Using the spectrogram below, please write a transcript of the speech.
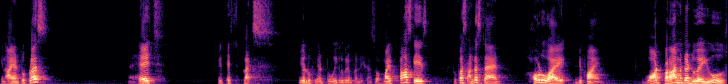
in iron 2 plus H with H plus. We are looking at two equilibrium conditions. So, my task is to first understand how do I define, what parameter do I use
